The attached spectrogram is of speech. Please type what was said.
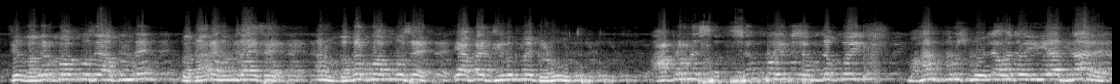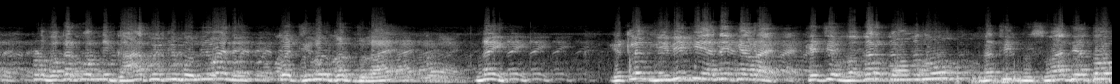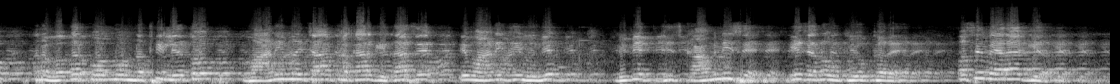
જે વગર કોમનું છે આપણને વધારે સમજાય છે. અને વગર કોમનું છે એ આપણા જીવનમાં ઘણું ઉતરે. આપણને સત્સંગનો એક શબ્દ કોઈ મહાન પુરુષ બોલ્યા હોય તો એ યાદ ના રહે. પણ વગર કોમની ગાળ કોઈ બોલી હોય ને, તો જીવનભર ભૂલાય નહીં. એટલે વિવેકી એને કહેવાય કે જે વગર કોમનું નથી ઘૂસવા દેતો અને વગર કોમનું નથી લેતો, વાણીમાં ચાર પ્રકાર કીધા છે. એ વાણી જે વિવેક વિવેક જે કામની છે એ જ એનો ઉપયોગ કરે. પછી વૈરાગ્ય.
